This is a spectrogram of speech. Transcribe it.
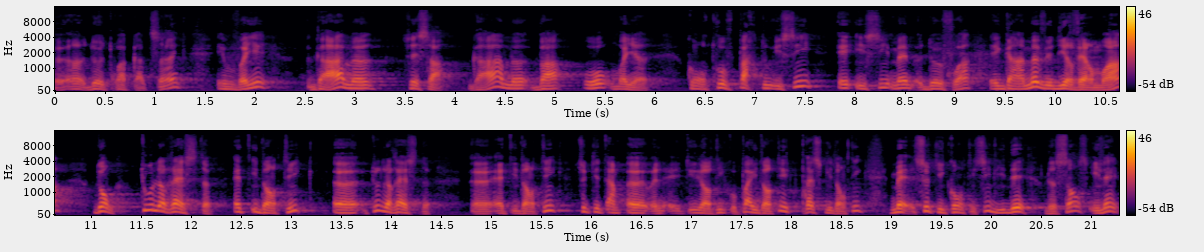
1, 2, 3, 4, 5, et vous voyez gamme, c'est ça, gamme, bas, haut, moyen qu'on retrouve partout ici et ici même deux fois. Et gamme veut dire vers moi. Donc tout le reste est identique. Euh, tout le reste euh, est identique. Ce qui euh, est, identique ou pas identique, presque identique. Mais ce qui compte ici, l'idée, le sens, il est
